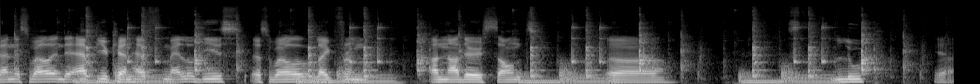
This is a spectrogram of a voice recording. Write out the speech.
Then as well in the app you can have melodies as well, like from another sound uh, loop. Yeah.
